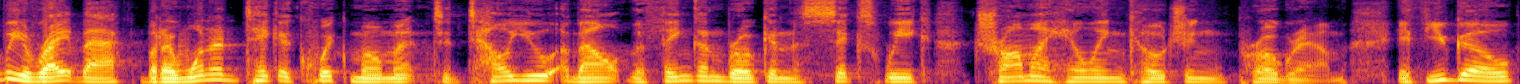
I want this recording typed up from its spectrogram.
be right back, but I wanted to take a quick moment to tell you about the Think Unbroken six week trauma healing coaching program. If you go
